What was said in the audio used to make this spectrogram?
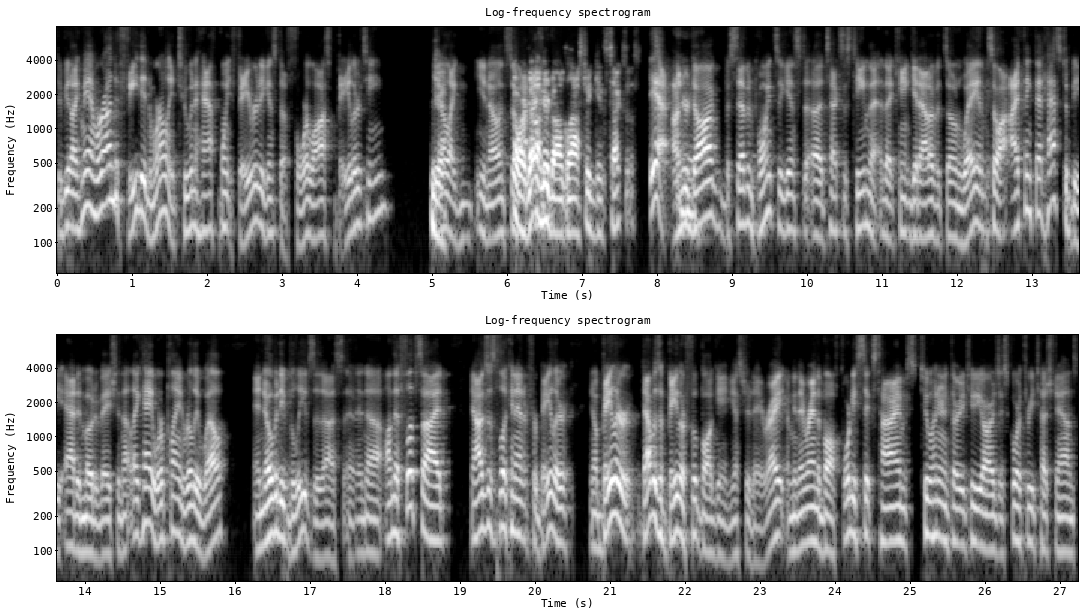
to be like, man, we're undefeated and we're only a two and a half point favorite against a four loss Baylor team. You yeah. know, like you know, and so or the I, underdog last week against Texas. Yeah, underdog seven points against a Texas team that, that can't get out of its own way, and so I think that has to be added motivation. That like, hey, we're playing really well, and nobody believes in us. And uh, on the flip side, you know, I was just looking at it for Baylor. You know, Baylor that was a Baylor football game yesterday, right? I mean, they ran the ball 46 times, 232 yards. They scored three touchdowns.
